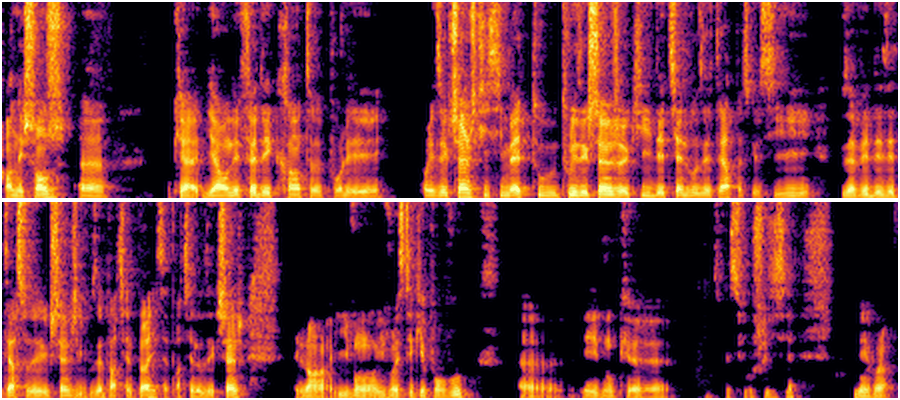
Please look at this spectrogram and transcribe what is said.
en échange. Euh, il y, a, en effet des craintes pour les, les exchanges qui s'y mettent, tous les exchanges qui détiennent vos Ethers, parce que si vous avez des Ethers sur des exchanges, ils vous appartiennent pas, ils appartiennent aux exchanges, et eh ben ils vont ils vont les staker pour vous. Euh, et donc, euh, si vous choisissez, mais voilà.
